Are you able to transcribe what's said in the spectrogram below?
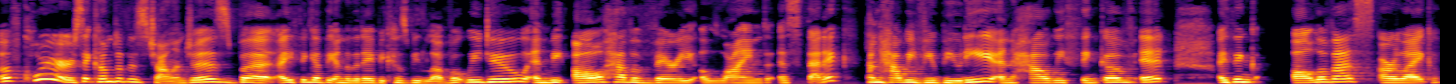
Of course, it comes with its challenges, but I think at the end of the day, because we love what we do and we all have a very aligned aesthetic on how we view beauty and how we think of it, I think all of us are like,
